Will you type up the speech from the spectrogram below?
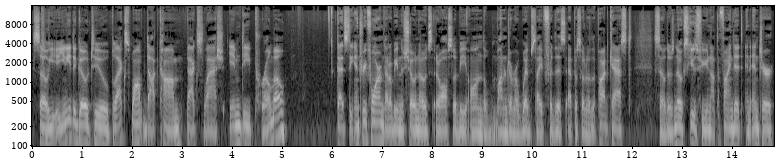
So you, you need to go to blackswamp.com backslash MD promo. That's the entry form. That'll be in the show notes. It'll also be on the Modern Drummer website for this episode of the podcast. So there's no excuse for you not to find it and enter.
